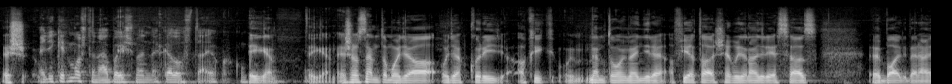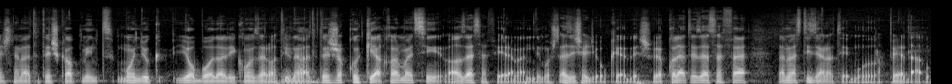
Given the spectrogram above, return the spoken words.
És. Egyébként mostanában is mennek el osztályok. konkrétan. Igen, igen. És azt nem tudom, hogy, a, hogy akkor így, akik, nem tudom, hogy mennyire a fiatalság, ugye nagy része az balliberális neveltetés kap, mint mondjuk jobboldali konzervatív neveltetés, és akkor ki akar majd szín, az SFE-re menni? Most ez is egy jó kérdés, hogy akkor lehet, hogy az SFE nem lesz 15 év múlva például.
